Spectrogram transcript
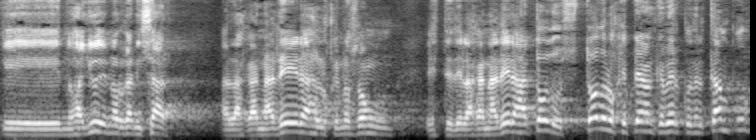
que nos ayuden a organizar a las ganaderas, a los que no son este, de las ganaderas, a todos, todos los que tengan que ver con el campo,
